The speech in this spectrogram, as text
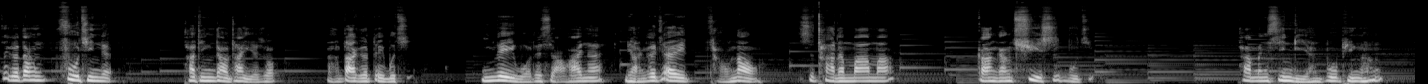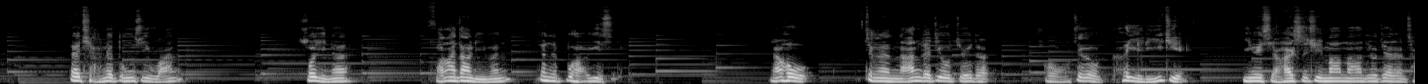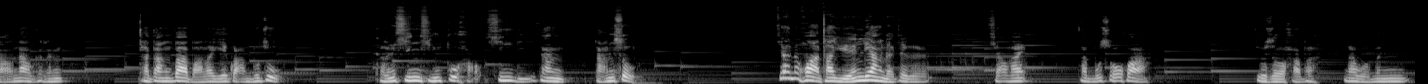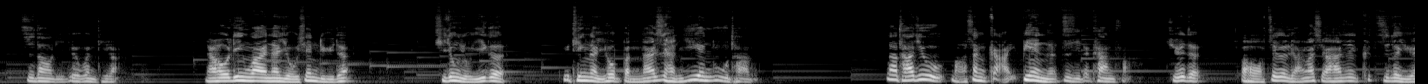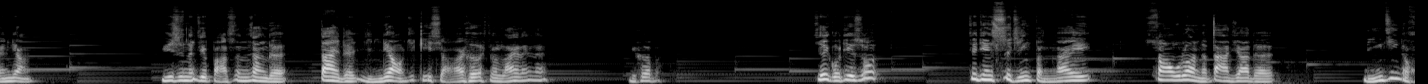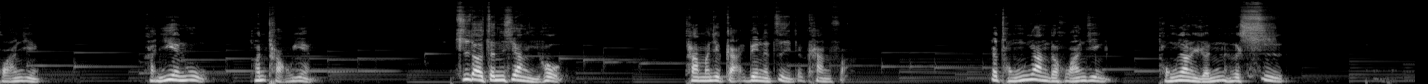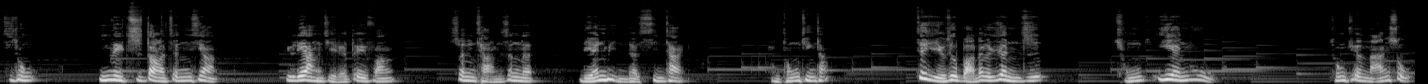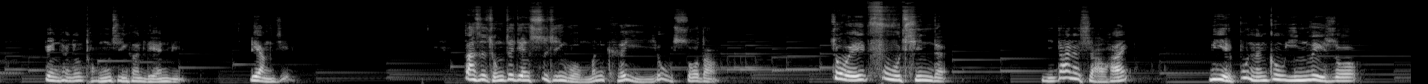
这个当父亲的。他听到，他也说：“啊，大哥，对不起，因为我的小孩呢，两个在吵闹，是他的妈妈刚刚去世不久，他们心里很不平衡，在抢着东西玩，所以呢，妨碍到你们，真的不好意思。”然后这个男的就觉得：“哦，这个可以理解，因为小孩失去妈妈就在那吵闹，可能他当爸爸了也管不住。”可能心情不好，心理上难受。这样的话，他原谅了这个小孩，他不说话，就说：“好吧，那我们知道你这个问题了。”然后另外呢，有些女的，其中有一个，就听了以后，本来是很厌恶他的，那他就马上改变了自己的看法，觉得哦，这个两个小孩子值得原谅。于是呢，就把身上的。带的饮料就给小孩喝，说来来来，你喝吧。结果就是说，这件事情本来骚乱了大家的宁静的环境，很厌恶，很讨厌。知道真相以后，他们就改变了自己的看法。在同样的环境、同样的人和事之中，因为知道了真相，就谅解了对方。甚至产生了怜悯的心态，很同情他。这有时候把那个认知从厌恶、从觉得难受，变成从同情和怜悯、谅解。但是从这件事情，我们可以又说到，作为父亲的，你带着小孩，你也不能够因为说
